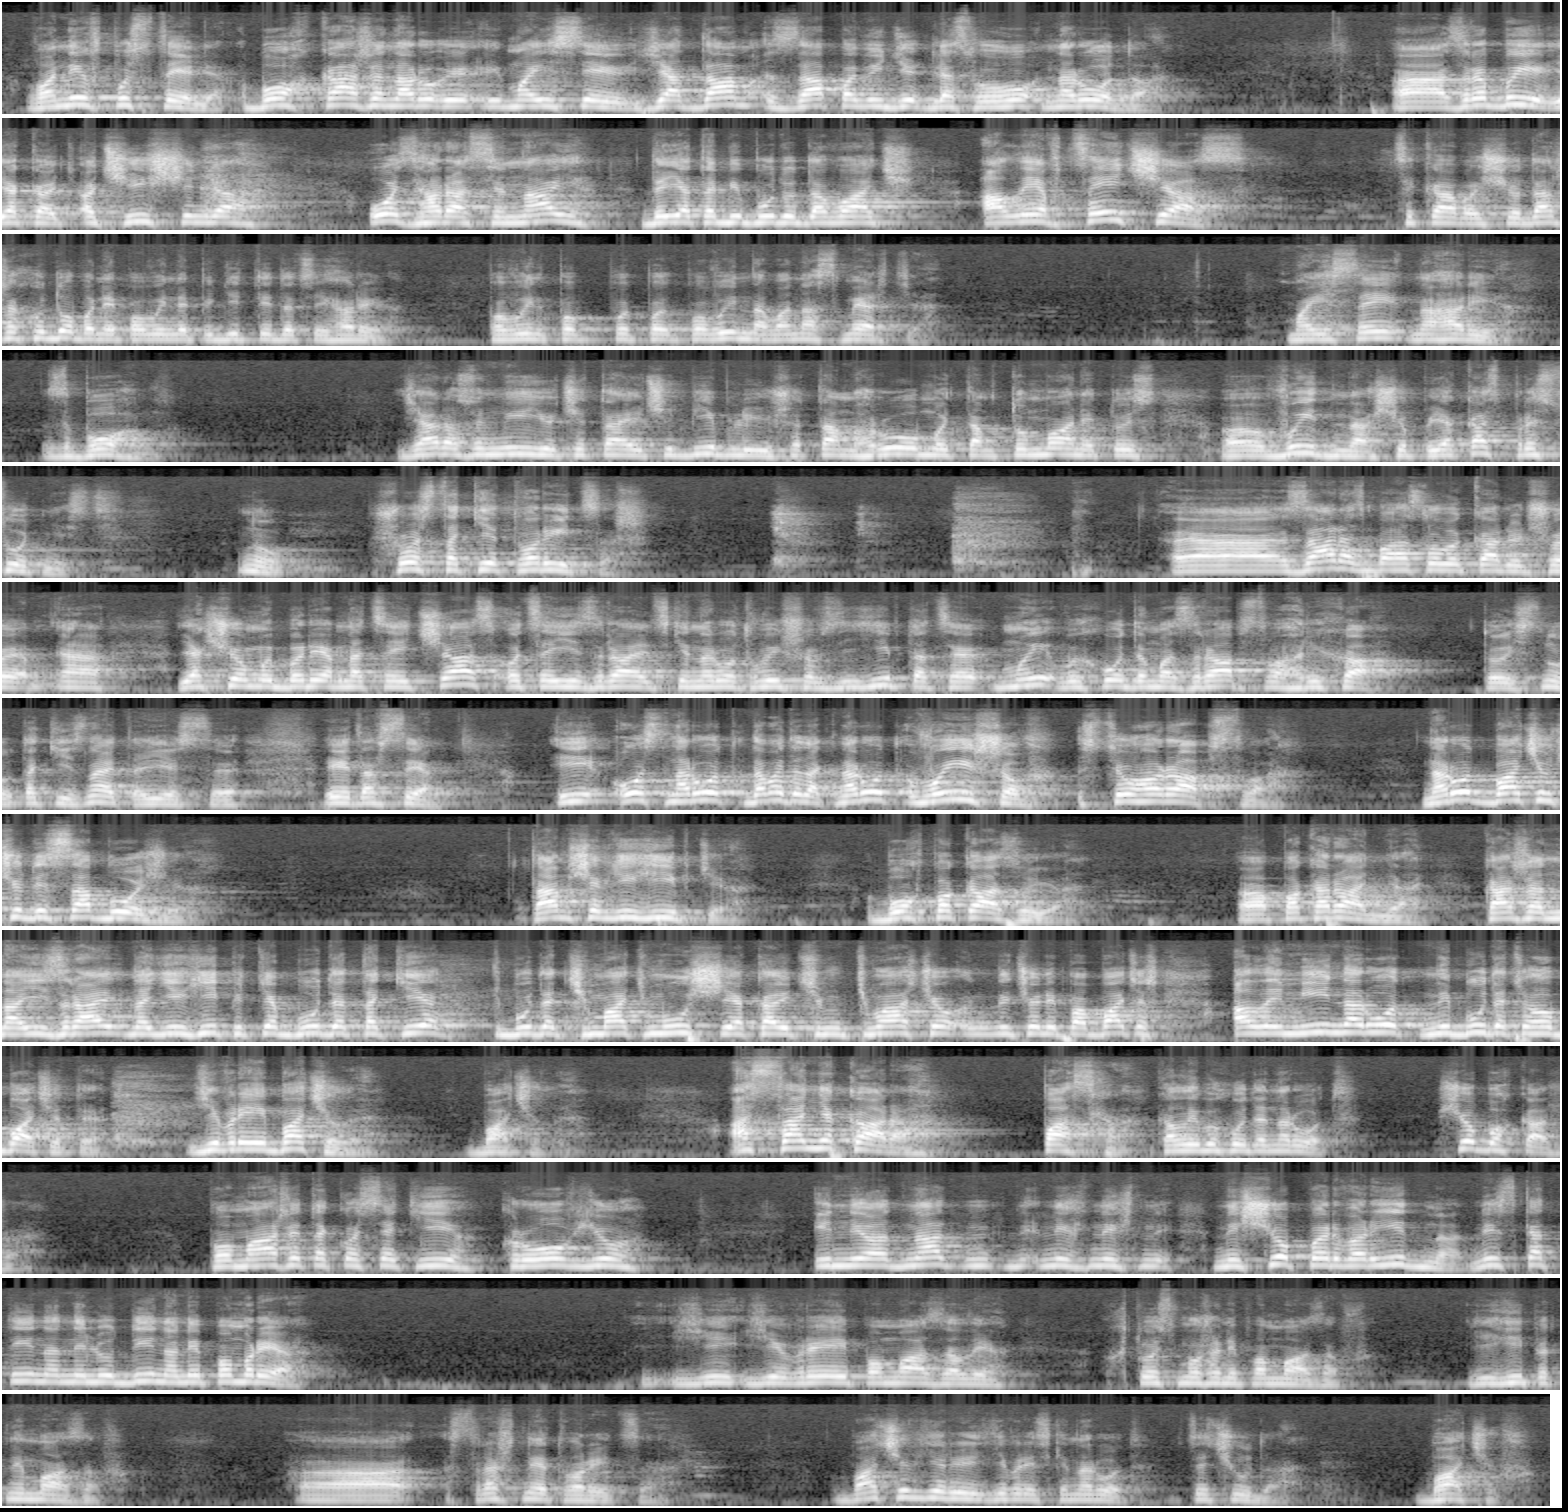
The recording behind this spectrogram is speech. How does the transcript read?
Вони в пустелі. Бог каже нару- е, Моїсею, я дам заповіді для свого народу. Зроби якесь очищення, ось гора Синай, де я тобі буду давати. Але в цей час цікаво, що навіть худоба не повинна підійти до цієї гори. Повин, по- по- по- повинна вона смерті. Моїсей на горі з Богом. Я розумію, читаючи Біблію, що там громи, там тумани, тобто видно, що якась присутність. Ну, щось таке твориться ж. Е, зараз богослови кажуть, що е, якщо ми беремо на цей час, оцей ізраїльський народ вийшов з Єгипта, це ми виходимо з рабства гріха. Тобто, ну, такі, знаєте, є це все. І ось народ, давайте так, народ вийшов з цього рабства. Народ бачив чудеса Божі. Там ще в Єгипті. Бог показує покарання. Каже, на Ізраїль, на Єгипті буде таке, буде тьма тьмуща, яка тьма, що нічого не побачиш, але мій народ не буде цього бачити. Євреї бачили? Бачили. Остання кара Пасха, коли виходить народ. Що Бог каже? Помажете косяки кров'ю, і ні одна, ні, ні, ні, ні, що перворідна, ні скотина, ні людина не помре. Є- Євреї помазали, хтось, може, не помазав. Єгипет не мазав. А, страшне твориться. Бачив єврейський народ це чудо? Бачив.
